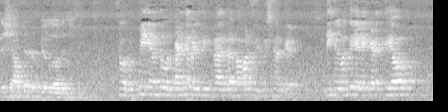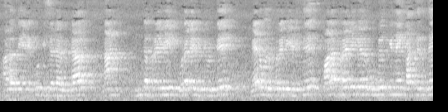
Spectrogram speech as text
the shelter of your lotus feet. So Rukmini வந்து ஒரு கடிதம் எழுதியிருக்கிறார்கள் பகவான் ஸ்ரீ கிருஷ்ணருக்கு நீங்கள் வந்து என்னை கிடைத்தியோ அல்லது என்னை கூட்டி செல்ல விட்டால் நான் இந்த பிறவியில் உடலை விட்டுவிட்டு வேற ஒரு பிறவி எடுத்து பல பிறவிகள் உங்களுக்குன்னே காத்திருந்து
